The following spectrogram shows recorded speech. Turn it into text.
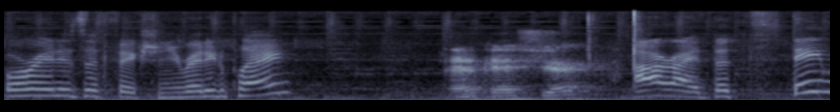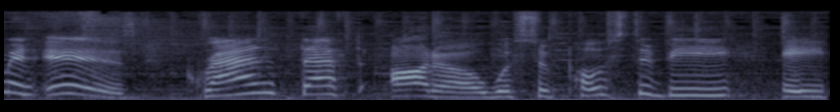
or it is a fiction. You ready to play? Okay, sure. All right, the statement is Grand Theft Auto was supposed to be a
